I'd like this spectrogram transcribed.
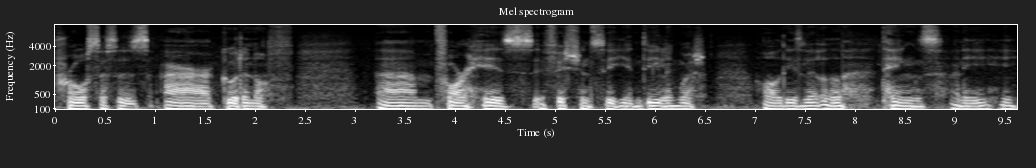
processes are good enough um, for his efficiency in dealing with all these little things, and he, he,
